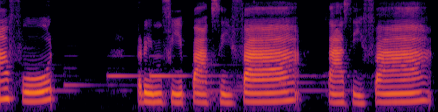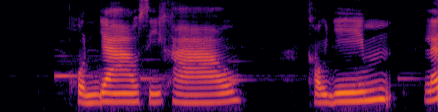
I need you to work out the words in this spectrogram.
5 ฟุต ริมฝีปากสีฟ้า ตาสีฟ้า ขนยาวสีขาว เขายิ้ม และ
